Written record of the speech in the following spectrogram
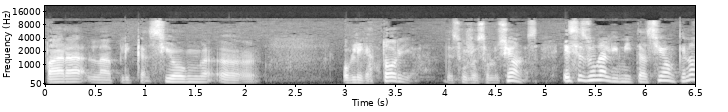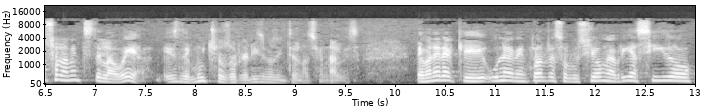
para la aplicación obligatoria de sus resoluciones. Esa es una limitación que no solamente es de la OEA, es de muchos organismos internacionales. De manera que una eventual resolución habría sido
